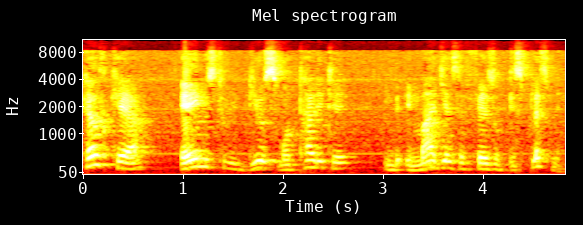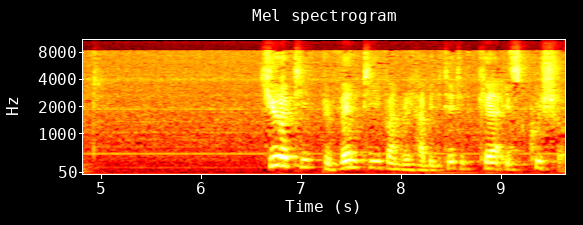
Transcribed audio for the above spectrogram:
Healthcare aims to reduce mortality in the emergency phase of displacement. Curative, preventive, and rehabilitative care is crucial.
